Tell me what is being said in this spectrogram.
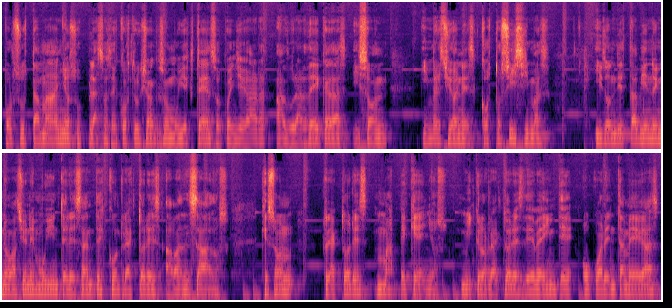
por sus tamaños, sus plazos de construcción que son muy extensos, pueden llegar a durar décadas y son inversiones costosísimas, y donde está viendo innovaciones muy interesantes con reactores avanzados, que son reactores más pequeños, microreactores de 20 o 40 megas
